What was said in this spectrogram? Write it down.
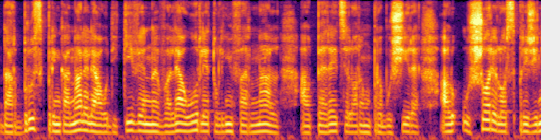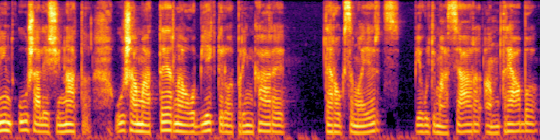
dar brusc prin canalele auditive năvălea urletul infernal al pereților în prăbușire, al ușorilor sprijinind ușa leșinată, ușa maternă a obiectelor prin care, te rog să mă ierți, pe ultima seară am treabă,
